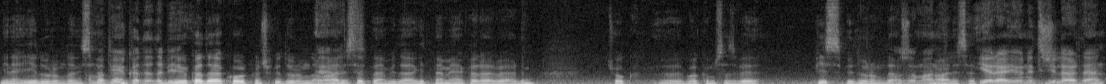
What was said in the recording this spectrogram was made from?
yine iyi durumda nispeten. Ama Büyükada'da bir Büyükada korkunç bir durumda. Evet. Maalesef ben bir daha gitmemeye karar verdim. Çok e, bakımsız ve pis bir durumda o zaman maalesef. yerel yöneticilerden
